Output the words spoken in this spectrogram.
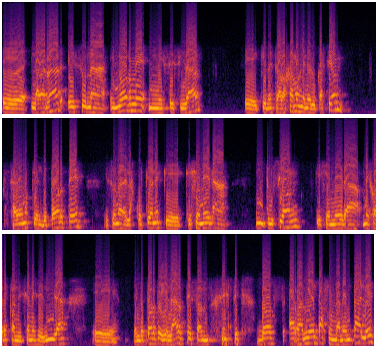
Eh, la verdad es una enorme necesidad eh, quienes trabajamos en educación. Sabemos que el deporte es una de las cuestiones que, genera inclusión, que genera mejores condiciones de vida. Eh, el deporte y el arte son este, dos herramientas fundamentales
